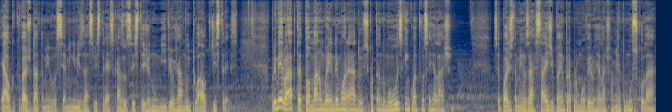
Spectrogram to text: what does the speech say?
é algo que vai ajudar também você a minimizar seu estresse caso você esteja num nível já muito alto de estresse. O primeiro hábito é tomar um banho demorado, escutando música enquanto você relaxa. Você pode também usar sais de banho para promover o relaxamento muscular.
